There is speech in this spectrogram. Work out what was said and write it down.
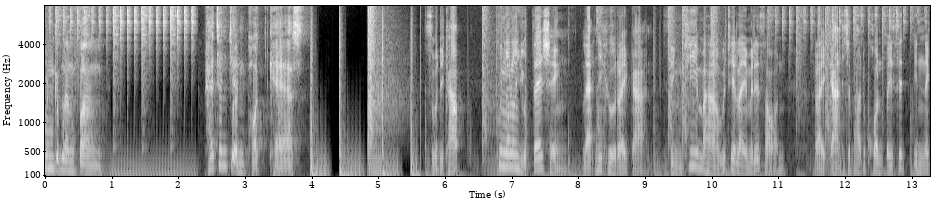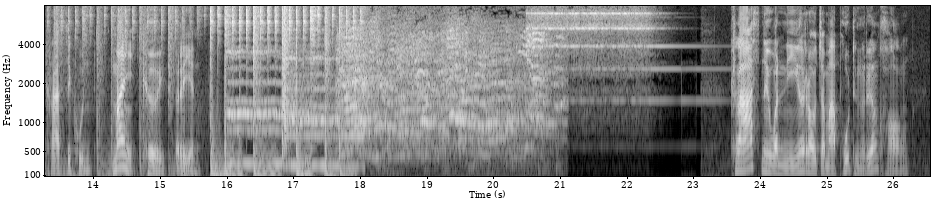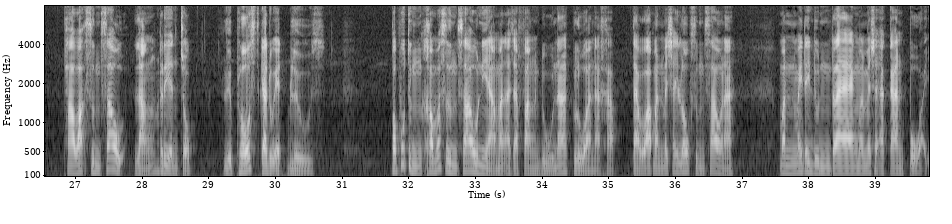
คุณกำลังฟัง Passion Gen Podcast สวัสดีครับ คุณกำลังอยู่เต้เชง และนี่คือรายการ สิ่งที่มหาวิทยาลัยไม่ได้สอน รายการที่จะพาทุกคนไปซิทอินในคลาสที่คุณ ไม่เคยเรียน คลาสในวันนี้เราจะมาพูดถึงเรื่องของ ภาวะซึมเศร้าหลังเรียนจบ หรือ post graduate blues พอพูดถึงคำว่าซึมเศร้าเนี่ย มันอาจจะฟังดูน่ากลัวนะครับ แต่ว่ามันไม่ใช่โรคซึมเศร้านะ มันไม่ได้ดุนแรง มันไม่ใช่อาการป่วย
